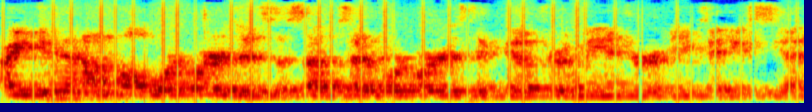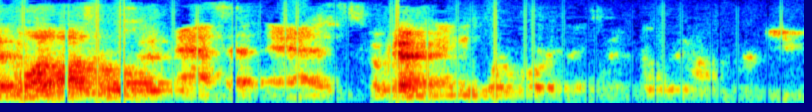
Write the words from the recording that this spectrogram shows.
Are you doing that on all work orders? Is a subset of work orders that go through a manager review? Because I do see that in a lot of hospitals. Asset adds. Okay. Any work order that's been in review,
